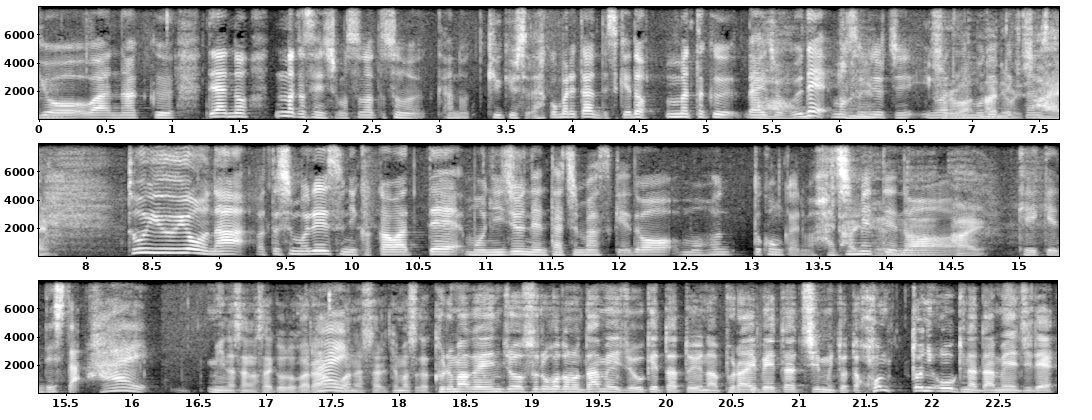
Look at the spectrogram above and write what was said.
響はなく、であの野中選手もその後そのあの救急車で運ばれたんですけど全く大丈夫でもうその命今までに戻ってきたんです。というような私もレースに関わってもう20年経ちますけどもう本当今回のは初めての経験でした。はい。皆さんが先ほどからはい。お話しされてますが、車が炎上するほどのダメージを受けたというのはプライベートチームにとっては本当に大きなダメージで、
